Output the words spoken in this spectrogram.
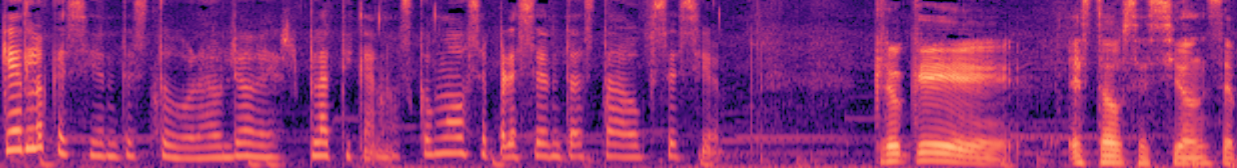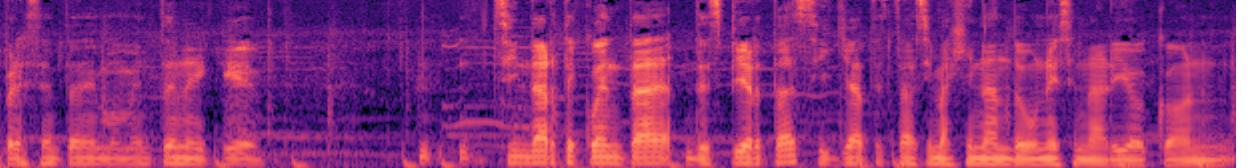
qué es lo que sientes tú, Braulio. A ver, platícanos, ¿cómo se presenta esta obsesión? Creo que esta obsesión se presenta en el momento en el que sin darte cuenta despiertas y ya te estás imaginando un escenario con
